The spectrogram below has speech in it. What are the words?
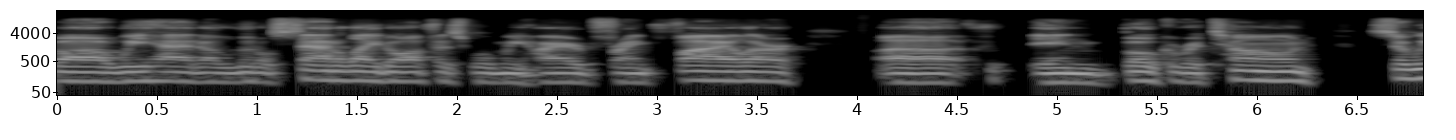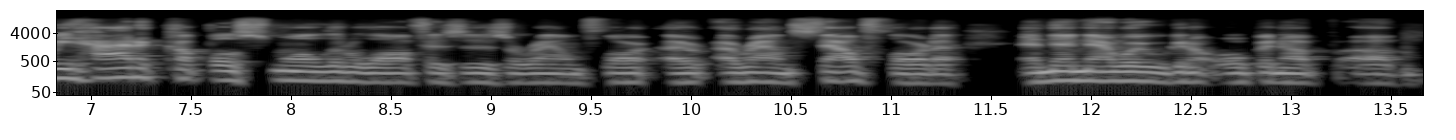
Uh, we had a little satellite office when we hired Frank Filer uh, in Boca Raton. So we had a couple small little offices around Florida, uh, around South Florida, and then now we were going to open up um,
